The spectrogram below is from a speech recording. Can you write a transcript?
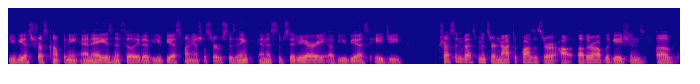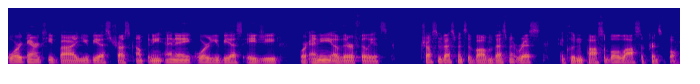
UBS Trust Company NA is an affiliate of UBS Financial Services Inc. and a subsidiary of UBS AG. Trust investments are not deposits or other obligations of or guaranteed by UBS Trust Company NA or UBS AG or any of their affiliates. Trust investments involve investment risks, including possible loss of principal.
